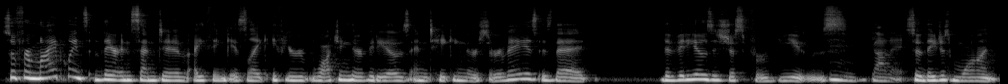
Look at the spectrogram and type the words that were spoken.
so for my points, their incentive, I think, is like if you're watching their videos and taking their surveys, is that the videos is just for views. Mm, got it. So they just want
